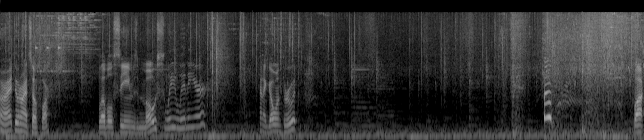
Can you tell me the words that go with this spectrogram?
Alright, doing alright so far. Level seems mostly linear. Kind of going through it. Boop. Fuck.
